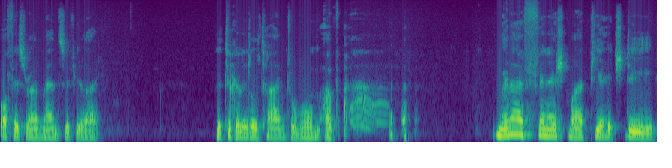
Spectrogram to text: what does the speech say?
office romance, if you like. It took a little time to warm up. when I finished my PhD,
